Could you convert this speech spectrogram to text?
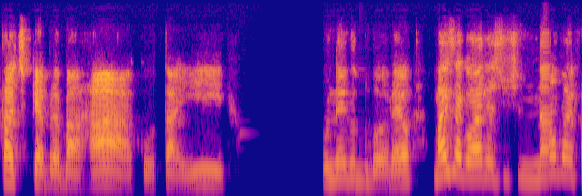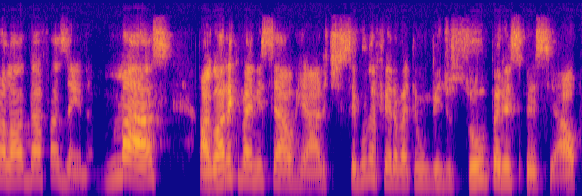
Tati Quebra Barraco, Taí, o Nego do Borel. Mas agora a gente não vai falar da Fazenda. Mas, agora que vai iniciar o reality, segunda-feira vai ter um vídeo super especial.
